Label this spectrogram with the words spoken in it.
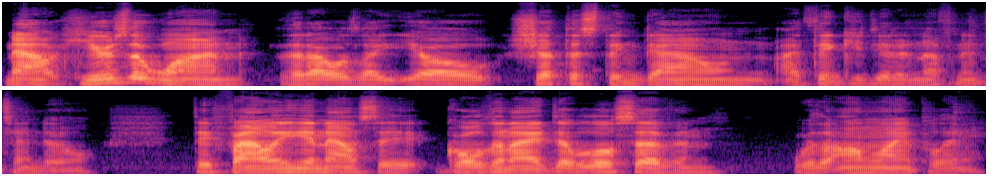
now here's the one that I was like, "Yo, shut this thing down." I think you did enough, Nintendo. They finally announced it. GoldenEye 007 with online play.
